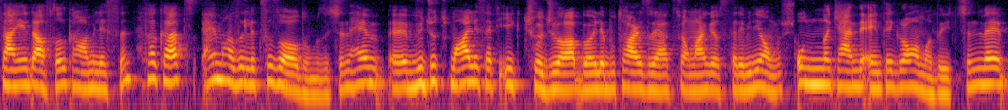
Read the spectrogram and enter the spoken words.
Sen 7 haftalık hamilesin. Fakat hem hazırlıksız olduğumuz için hem e, vücut maalesef ilk çocuğa böyle bu tarz reaksiyonlar gösterebiliyormuş. Onunla kendi entegre olmadığı için ve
